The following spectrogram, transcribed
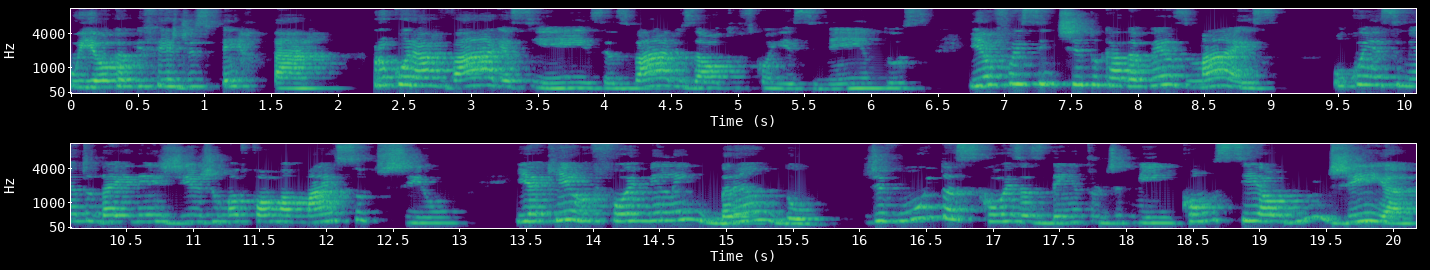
O yoga me fez despertar procurar várias ciências, vários altos conhecimentos, e eu fui sentindo cada vez mais o conhecimento da energia de uma forma mais sutil. E aquilo foi me lembrando de muitas coisas dentro de mim, como se algum dia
